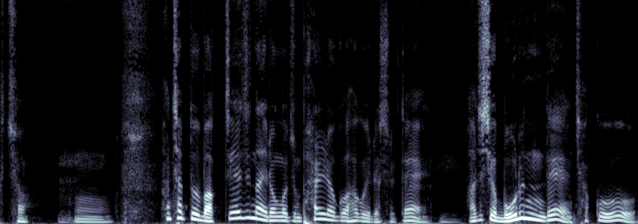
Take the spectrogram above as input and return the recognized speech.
그쵸. 음. 한참 또막 재즈나 이런 거 좀 팔려고 하고 이랬을 때, 아저씨가 모르는데 자꾸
